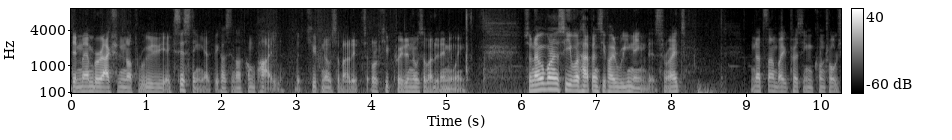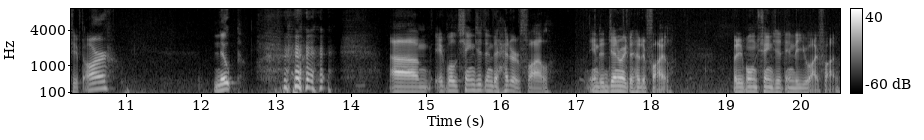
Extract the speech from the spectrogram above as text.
the member actually not really existing yet because it's not compiled, but Qt knows about it, or Qt Creator knows about it anyway. So now we want to see what happens if I rename this, right? And that's done by pressing Control Shift R. Nope. um, it will change it in the header file, in the generated header file but it won't change it in the UI file.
